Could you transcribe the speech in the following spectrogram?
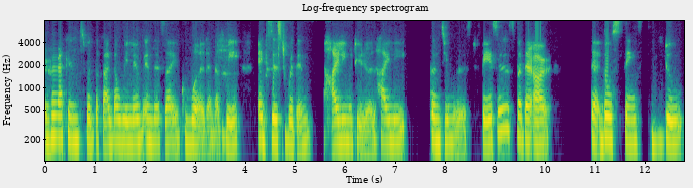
reckons with the fact that we live in this like world and that we exist within highly material, highly consumerist spaces, but there are that those things do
